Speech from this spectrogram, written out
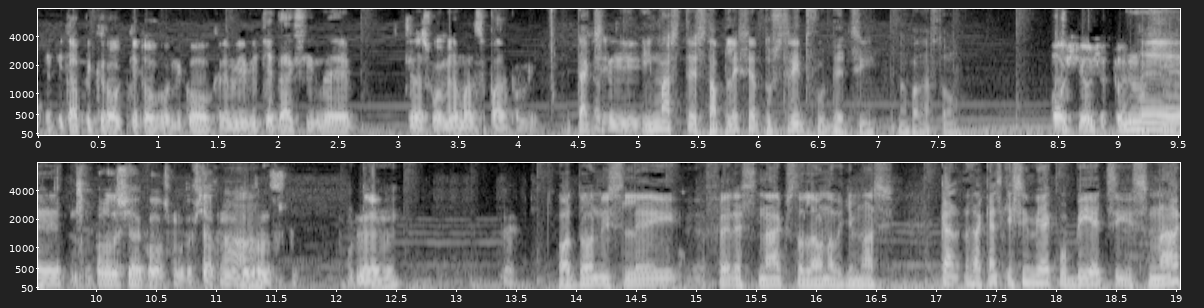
σχετικά πικρό και το γλυκό κρεμμύδι και εντάξει είναι, τι να σου πω, εμένα μου άρεσε πάρα πολύ. Εντάξει, Δηλαδή- είμαστε στα πλαίσια του street food, έτσι, να φανταστώ. Όχι, όχι, αυτό είναι παραδοσιακό, ας πούμε, το φτιάχνουμε, Α. το τρώνε στο σπίτι. Οκ. Ναι, ναι. Ο Αντώνης λέει: Φέρε snack στο λαό να δοκιμάσει. Κα- Θα κάνεις και εσύ μια εκπομπή έτσι snack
